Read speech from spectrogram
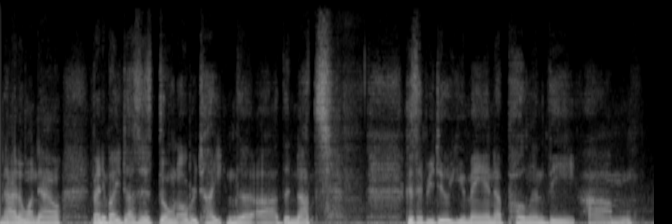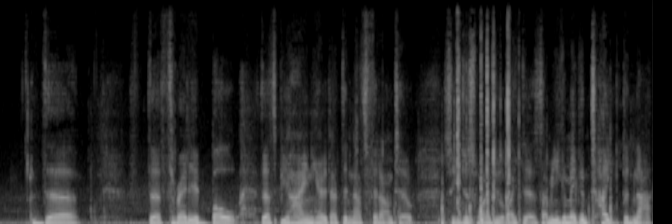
Now I don't want now. If anybody does this, don't over tighten the uh, the nuts, because if you do, you may end up pulling the um, the the threaded bolt that's behind here that the nuts fit onto. So you just want to do it like this. I mean, you can make them tight, but not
